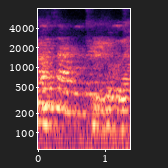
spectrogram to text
Oh.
